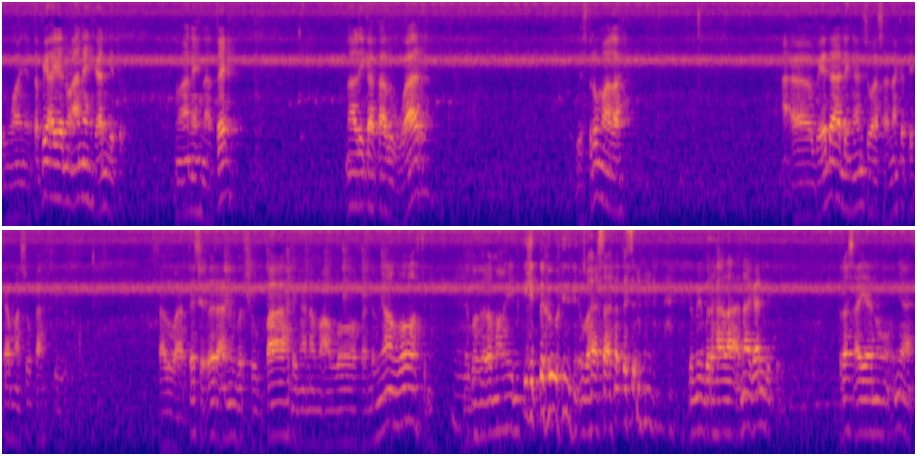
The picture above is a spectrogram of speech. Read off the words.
semuanya. Tapi aya nu aneh kan gitu. Nu aneh nate nalika keluar justru malah eh, beda dengan suasana ketika masuk kahfi. Keluar teh seueur anu bersumpah dengan nama Allah, kan demi Allah cenah. Ya baheula mah lain kitu bahasana teh demi berhala kan gitu terus aya nu nya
